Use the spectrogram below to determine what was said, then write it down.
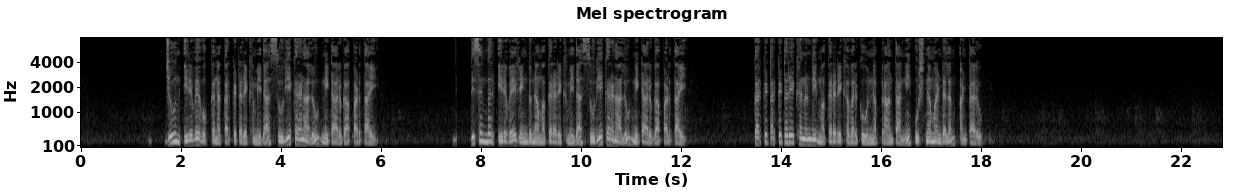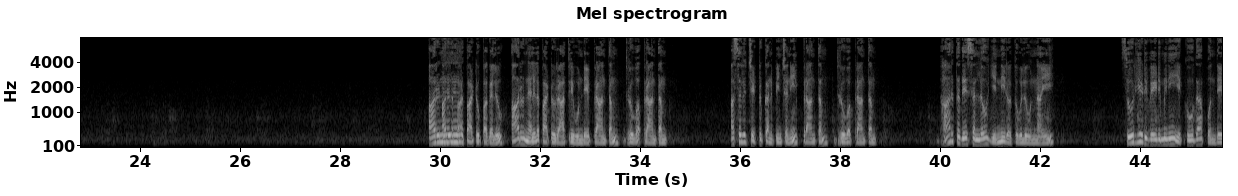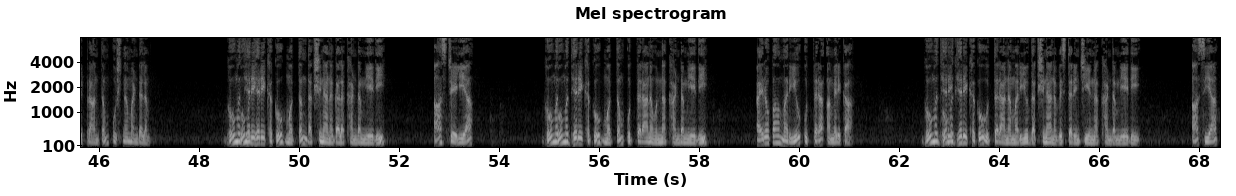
జూన్ ఇరవై ఒక్కన కర్కట రేఖ మీద సూర్యకిరణాలు నిటారుగా పడతాయి. డిసెంబర్ ఇరవై రెండున మకర రేఖ మీద సూర్యకిరణాలు నిటారుగా పడతాయి. కర్కట కర్కట రేఖ నుండి మకర రేఖ వరకు ఉన్న ప్రాంతాన్ని ఉష్ణమండలం అంటారు. ఆరు నెలల పాటు పగలు ఆరు నెలల పాటు రాత్రి ఉండే ప్రాంతం ధ్రువ ప్రాంతం. అసలు చెట్టు కనిపించని ప్రాంతం ధ్రువ ప్రాంతం. భారతదేశంలో ఎన్ని ఋతువులు ఉన్నాయి? సూర్యుడి వేడిమిని ఎక్కువగా పొందే ప్రాంతం ఉష్ణమండలం. భూమధ్య రేఖకు మొత్తం దక్షిణాన గల ఖండం ఏది? ఆస్ట్రేలియా. భూమ భూమధ్య రేఖకు మొత్తం ఉత్తరాన ఉన్న ఖండం ఏది? ఐరోపా మరియు ఉత్తర అమెరికా. భూమధ్యరేఖకు ఉత్తరాన మరియు దక్షిణాన విస్తరించి ఉన్న ఖండం ఏది? ఆసియా.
